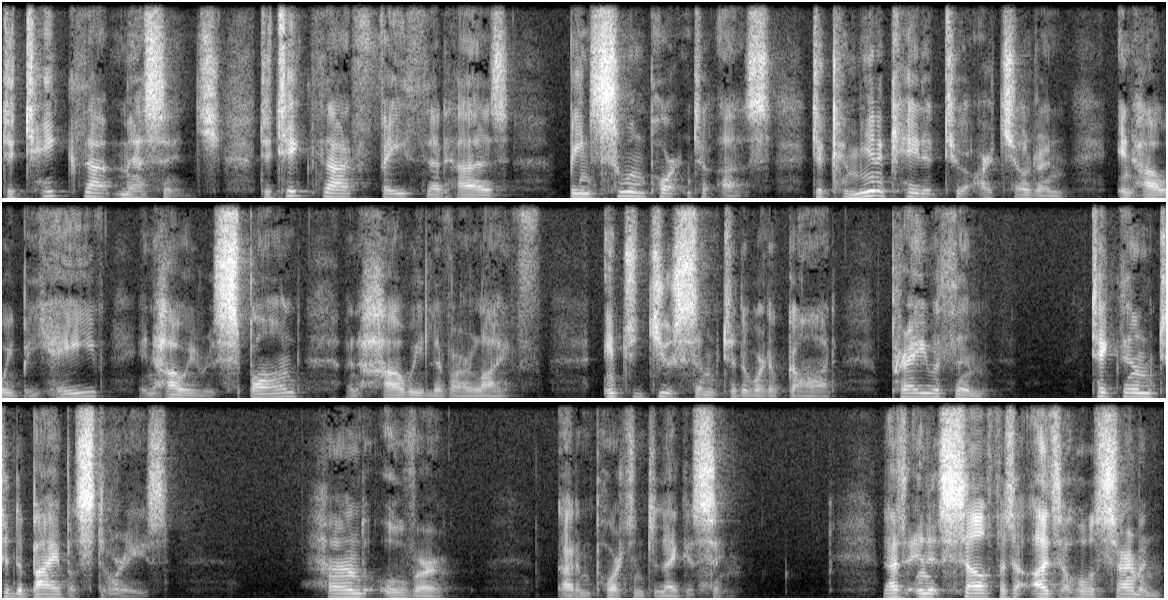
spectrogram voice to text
to take that message, to take that faith that has been so important to us to communicate it to our children in how we behave, in how we respond, and how we live our life. Introduce them to the Word of God. Pray with them. Take them to the Bible stories. Hand over that important legacy. That in itself is a, is a whole sermon,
